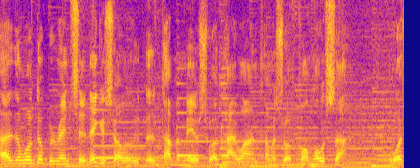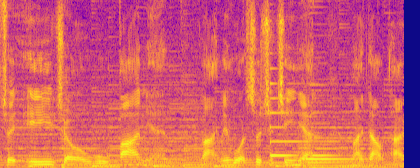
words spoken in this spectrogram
呃，我都不认识，那个时候他们没有说台湾，他们说 Formosa。我是一九五八年来，民国四十七年来到台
